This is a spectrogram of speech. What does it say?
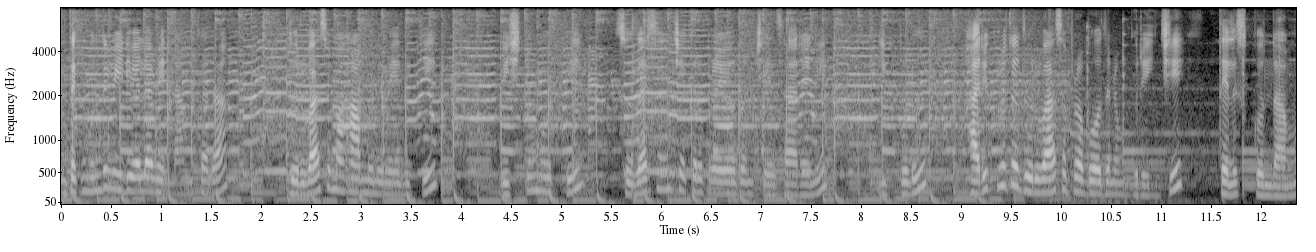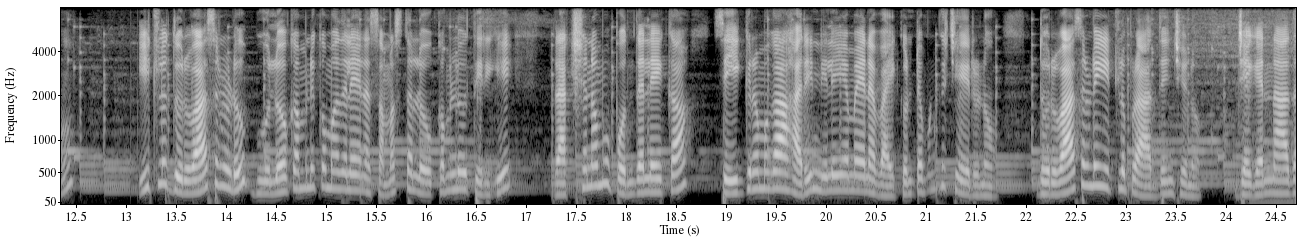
ఇంతకుముందు వీడియోలో విన్నాం కదా దుర్వాస మహాముని మీదకి విష్ణుమూర్తి సుదర్శన చక్ర ప్రయోగం చేశారని. ఇప్పుడు హరికృత దుర్వాస ప్రబోధనం గురించి తెలుసుకుందాము. ఇట్లా దుర్వాసనుడు భూలోకమునకు మొదలైన సమస్త లోకములో తిరిగి రక్షణము పొందలేక శీఘ్రముగా హరి నిలయమైన వైకుంఠమునకు చేరును. దుర్వాసనుడు ఇట్లు ప్రార్థించును. జగన్నాథ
